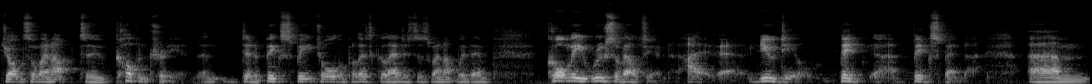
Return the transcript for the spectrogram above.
Johnson went up to Coventry and did a big speech. All the political editors went up with him. Call me Rooseveltian, I, uh, New Deal, big, uh, big spender. Um,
